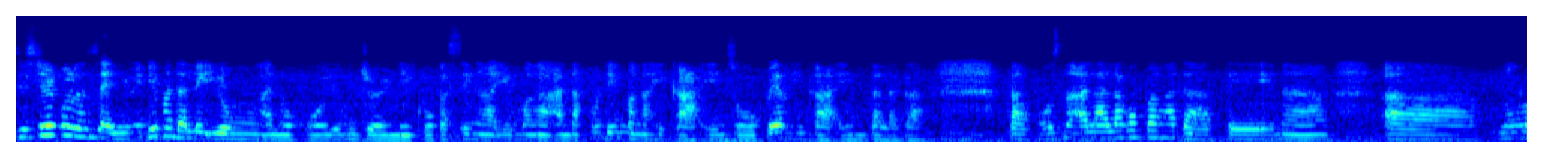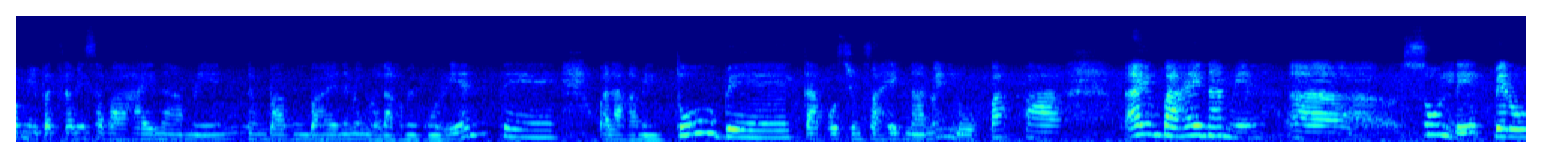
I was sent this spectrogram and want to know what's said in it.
share ko lang sa inyo, hindi madali yung ano ko, yung journey ko kasi nga yung mga anak ko din mga hikain, super hikain talaga. Tapos naalala ko pa nga dati na uh, nung lumipat kami sa bahay namin, yung bagong bahay namin, wala kaming kuryente, wala kaming tubig, tapos yung sahig namin lupa pa. Ah, yung bahay namin uh, sulit pero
